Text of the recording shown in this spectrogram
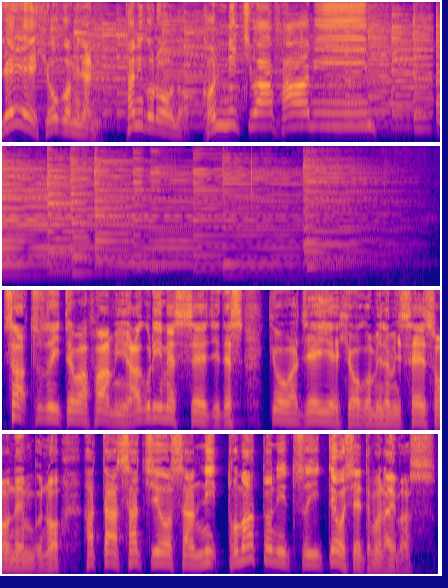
JA 兵庫南谷五郎のこんにちはファーミン。さあ続いてはファーミンアグリメッセージです。今日は JA 兵庫南清掃年部の畑幸男さんにトマトについて教えてもらいます。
